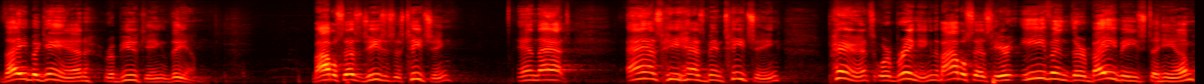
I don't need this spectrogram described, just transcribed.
they began rebuking them. Bible says Jesus is teaching, and that as he has been teaching, parents were bringing, the Bible says here, even their babies to him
